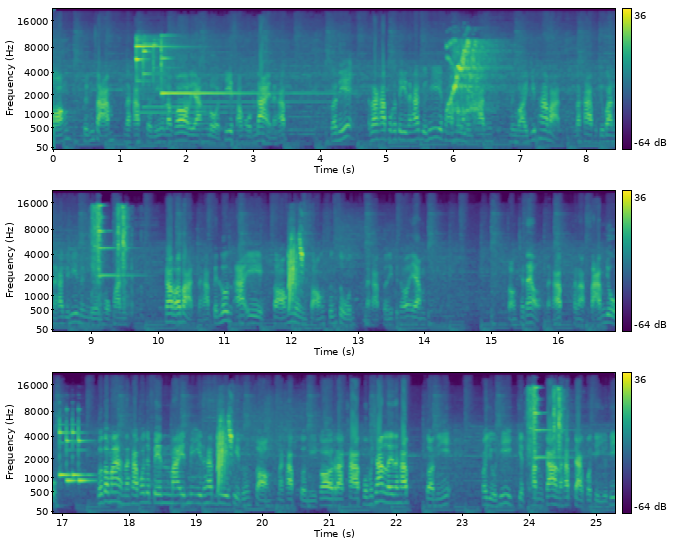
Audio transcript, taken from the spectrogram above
2ถึง3นะครับ ตัวนี้แล้วก็ยังโหลดที่ 2 โอห์มได้นะครับ ตัวนี้ราคาปกตินะครับอยู่ที่21,125 บาท ราคาปัจจุบันนะครับอยู่ที่ 16,900 บาทนะครับ เป็นรุ่น RA 21200นะครับ ตัวนี้เป็น Power Amp 2 Channel นะครับ ขนาด3ยู ตัวต่อมานะครับก็จะเป็น My NBE นะครับ D402 นะครับตัวนี้ก็ราคาโปรโมชั่นเลยนะครับตัวนี้ก็อยู่ที่ 7,900นะครับจากปกติอยู่ที่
